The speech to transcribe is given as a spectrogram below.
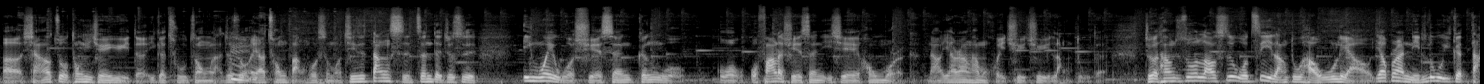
呃想要做通信学语的一个初衷啦，就是说要冲榜或什么。其实当时真的就是因为我学生跟我我我发了学生一些 homework，然后要让他们回去去朗读的，结果他们就说：“老师，我自己朗读好无聊，要不然你录一个档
